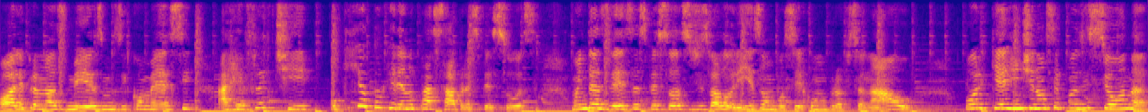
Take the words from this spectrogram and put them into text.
olhe para nós mesmos e comece a refletir o que, eu estou querendo passar para as pessoas. Muitas vezes as pessoas desvalorizam você como profissional porque a gente não se posiciona,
